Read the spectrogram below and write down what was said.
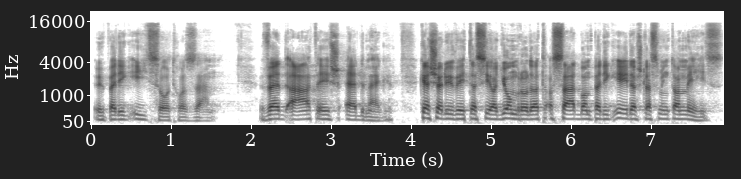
Ő pedig így szólt hozzám. Vedd át és edd meg. Keserűvé teszi a gyomrodat, a szádban pedig édes lesz, mint a méz.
